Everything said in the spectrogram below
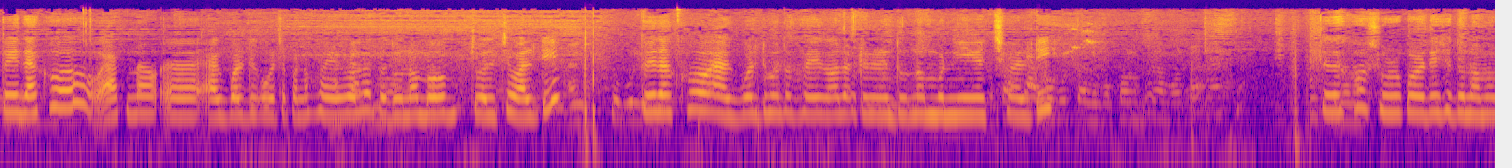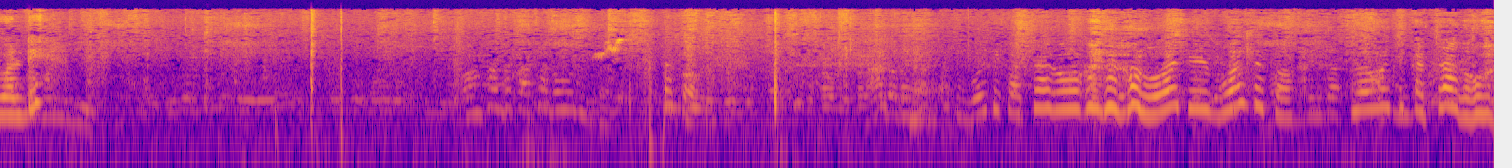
তো এই দেখো, এক না এক বালতি গোবর চাপানো হয়ে গেল, তো দু নম্বর চলছে বালটি তো এই দেখো, এক বালতি মতো হয়ে গেল, এটা দু নম্বর নিয়ে যাচ্ছে বালটি তো দেখো, শুরু করে দিয়েছে দু নম্বর গোবর তো গোবর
